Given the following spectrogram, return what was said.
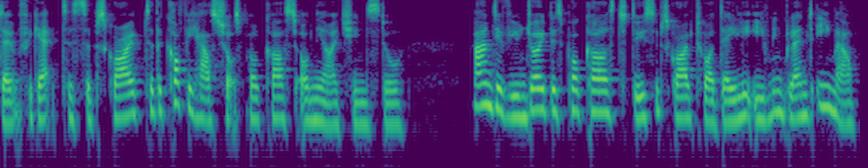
Don't forget to subscribe to the Coffee House Shots podcast on the iTunes Store. And if you enjoyed this podcast, do subscribe to our daily evening blend email.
